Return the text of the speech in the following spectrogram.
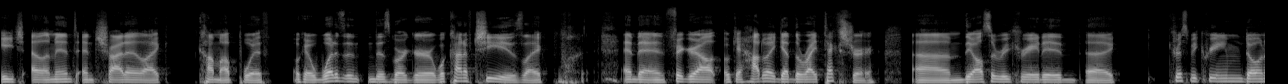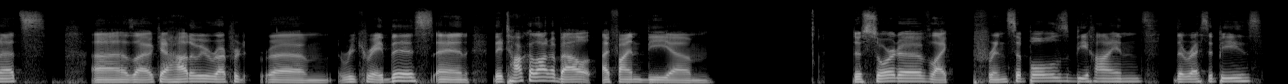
each element and try to like come up with okay what is in this burger what kind of cheese like and then figure out okay how do i get the right texture um, they also recreated uh, krispy kreme donuts uh, I was like, okay, how do we rep- um, recreate this? And they talk a lot about. I find the um, the sort of like principles behind the recipes.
